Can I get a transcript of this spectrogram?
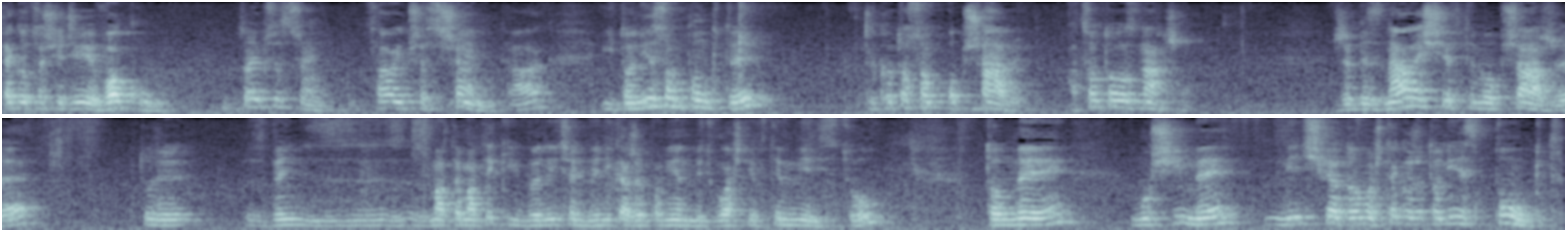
tego, co się dzieje wokół. Całej przestrzeni. całej przestrzeni, tak? I to nie są punkty, tylko to są obszary. A co to oznacza? Żeby znaleźć się w tym obszarze, który z, z, z matematyki i wyliczeń wynika, że powinien być właśnie w tym miejscu, to my musimy mieć świadomość tego, że to nie jest punkt,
